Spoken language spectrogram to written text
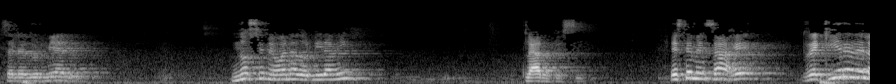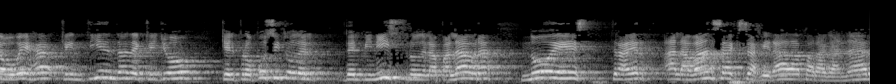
Se le durmieron. ¿No se me van a dormir a mí? Claro que sí. Este mensaje requiere de la oveja que entienda de que yo, que el propósito del, del, ministro de la palabra no es traer alabanza exagerada para ganar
